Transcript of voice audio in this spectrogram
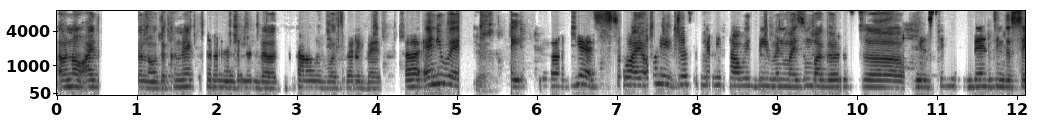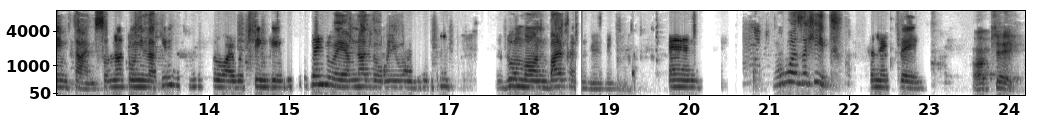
Oh no, I don't know. The connection and then the sound was very bad. Uh, anyway, Yeah. uh, yes. So I only just managed how it be when my Zumba girls uh, will sing and dance in the same time. So not only Latino. So I was thinking. Anyway, I'm not the only one who Zumba on Balkan music, and it was a hit the next day. Okay,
